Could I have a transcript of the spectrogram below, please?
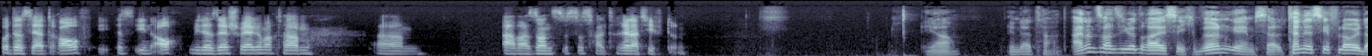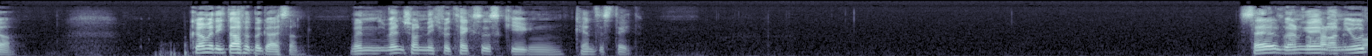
Und das Jahr drauf es ihnen auch wieder sehr schwer gemacht haben. Ähm, aber sonst ist es halt relativ dünn. Ja, in der Tat. 21.30 Uhr, Vern Games, Tennessee, Florida. Können wir dich dafür begeistern? Wenn, wenn schon nicht für Texas gegen Kansas State. Cell, Vern Game on mute.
